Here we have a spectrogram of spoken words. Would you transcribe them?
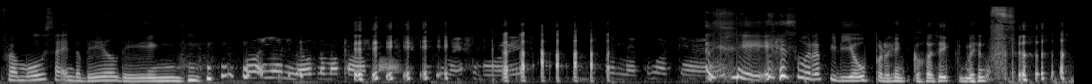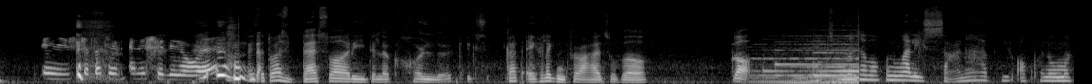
Framosa in the building. Oh, je loopt naar mijn papa. Ik wakker. Nee, het is voor een video prank call ik mensen. Dat in een video, hè? Het was best wel redelijk geluk. Ik, ik had eigenlijk niet verwacht zoveel. Ja, moment hebben opgenomen. Alleen Sana heb ik opgenomen.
